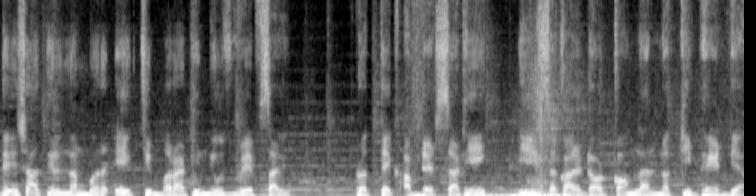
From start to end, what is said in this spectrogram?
देशातील नंबर एक ची मराठी न्यूज वेबसाईट. प्रत्येक अपडेटसाठी ई सकाळ डॉट कॉम ला नक्की भेट द्या.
